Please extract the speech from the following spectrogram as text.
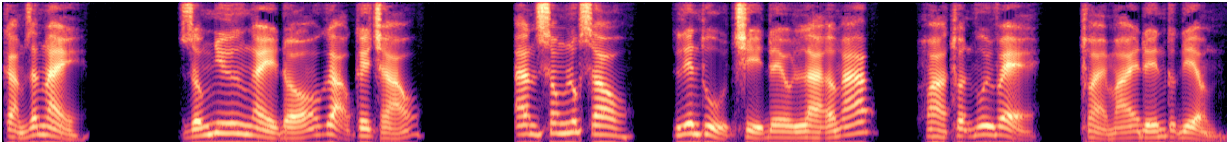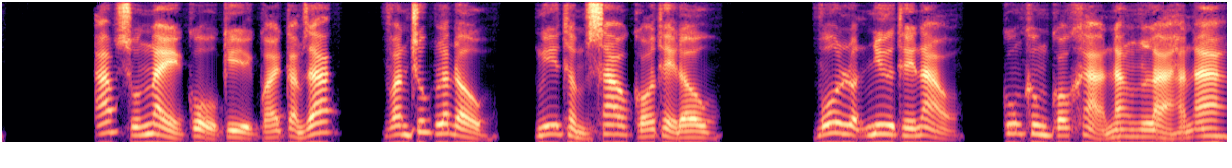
Cảm giác này, giống như ngày đó gạo cây cháo. Ăn xong lúc sau, liên thủ chỉ đều là ấm áp, hòa thuận vui vẻ, thoải mái đến cực điểm. Áp xuống này cổ kỳ quái cảm giác, Văn Trúc lắc đầu, nghĩ thầm sao có thể đâu. Vô luận như thế nào, cũng không có khả năng là hắn A.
